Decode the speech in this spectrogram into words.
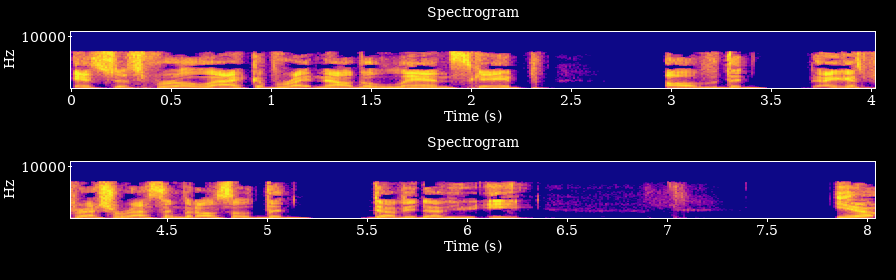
it's just for a lack of right now the landscape of the I guess professional wrestling, but also the WWE. You know,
